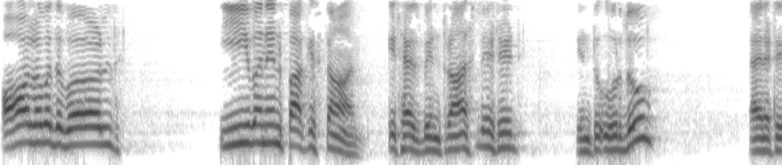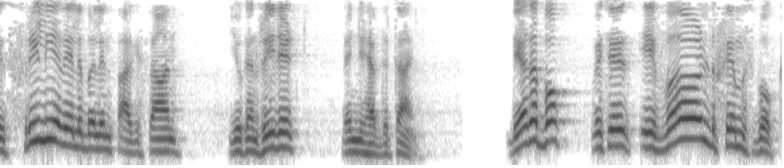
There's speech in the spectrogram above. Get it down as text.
all over the world, even in Pakistan. It has been translated into Urdu and it is freely available in Pakistan. You can read it when you have the time there the book which is a world famous book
